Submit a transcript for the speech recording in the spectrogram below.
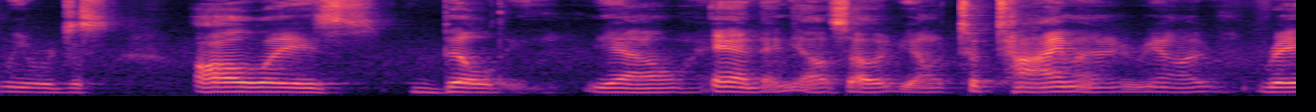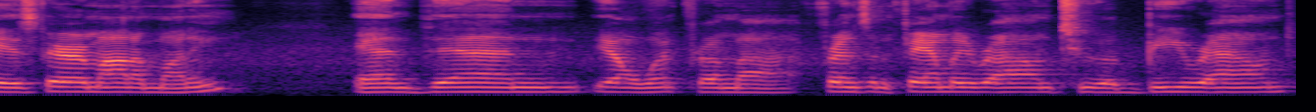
We were just always building, you know. And then you know, so you know, took time and you know, raised a fair amount of money and then you know went from a friends and family round to a B round,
